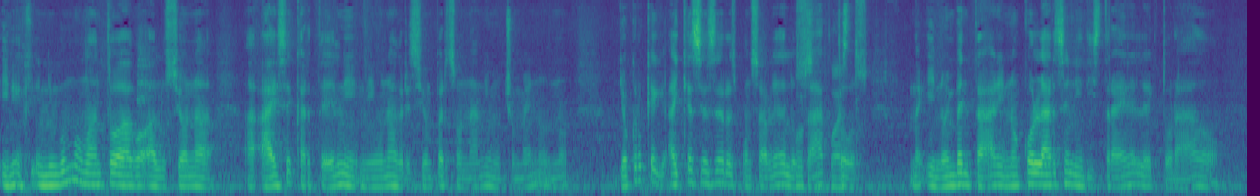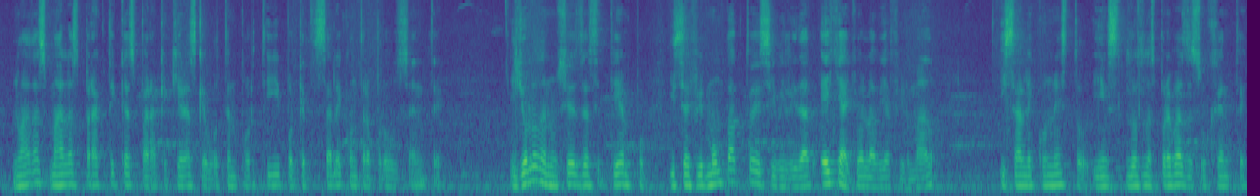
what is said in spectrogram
y en, ningún momento hago alusión a, a- a ese cartel, ni, ni una agresión personal, ni mucho menos, ¿no? Yo creo que hay que hacerse responsable de los actos y no inventar y no colarse ni distraer el electorado. No hagas malas prácticas para que quieras que voten por ti, porque te sale contraproducente. Y yo lo denuncié desde hace tiempo. Y se firmó un pacto de civilidad. Ella, yo lo había firmado. Y sale con esto. Y los, las pruebas de su gente.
